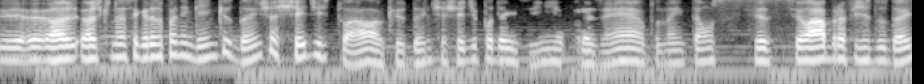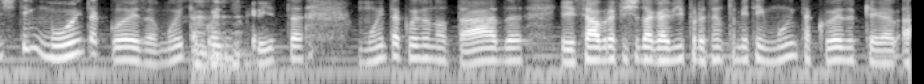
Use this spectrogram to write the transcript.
Eu, acho que não é segredo pra ninguém que o Dante é cheio de ritual, que o Dante é cheio de poderzinho, por exemplo, né? Então, se, se eu abro a ficha do Dante, tem muita coisa, muita coisa escrita, muita coisa anotada. E aí, se eu abro a ficha da Gabi, por exemplo, também tem muita coisa, porque a,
